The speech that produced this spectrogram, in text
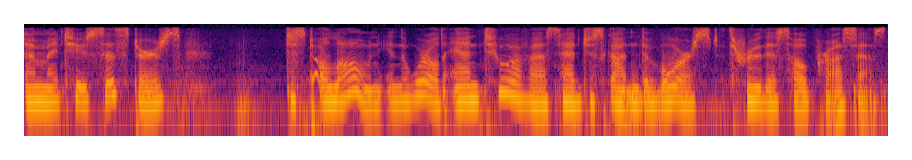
and my two sisters just alone in the world. And two of us had just gotten divorced through this whole process.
